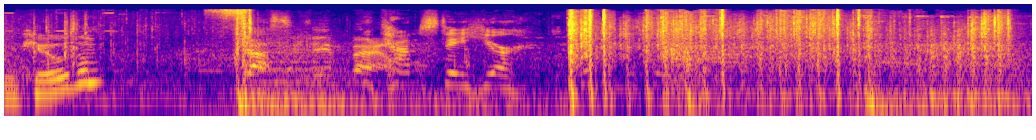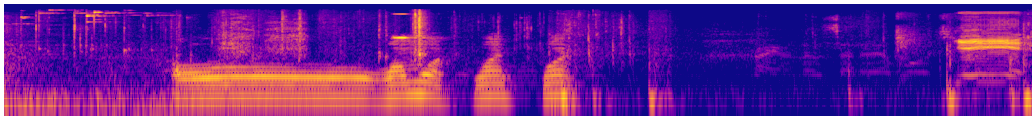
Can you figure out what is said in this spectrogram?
You killed him? Gas is inbound. Can't stay here. Oh, one more, one, one. Yeah, yeah, yeah.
